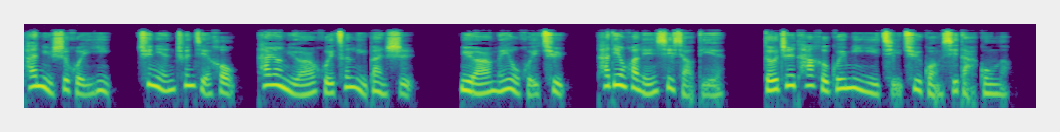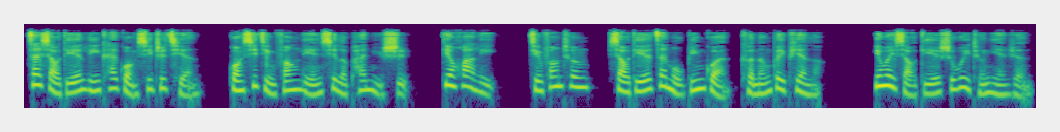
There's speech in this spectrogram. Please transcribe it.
潘女士回忆，去年春节后，她让女儿回村里办事，女儿没有回去。她电话联系小蝶，得知她和闺蜜一起去广西打工了。在小蝶离开广西之前，广西警方联系了潘女士。电话里，警方称小蝶在某宾馆可能被骗了。因为小蝶是未成年人，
